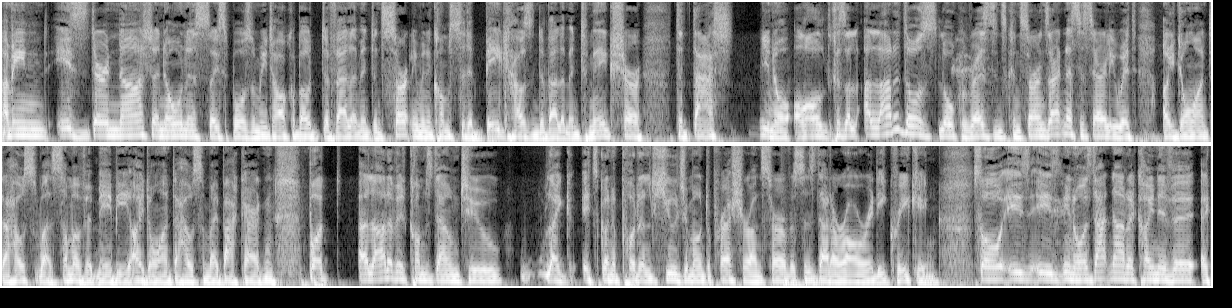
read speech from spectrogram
I mean, is there not an onus, I suppose, when we talk about development and certainly when it comes to the big housing development to make sure that that you know, all because a, a, lot of those local residents' concerns aren't necessarily with I don't want a house. Well, some of it maybe I don't want a house in my back garden, but a lot of it comes down to like it's going to put a huge amount of pressure on services that are already creaking. So is is you know is that not a kind of a, a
